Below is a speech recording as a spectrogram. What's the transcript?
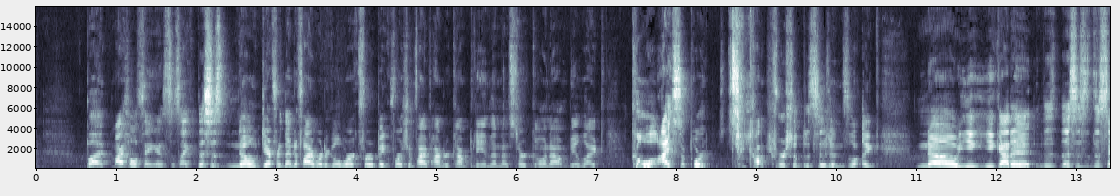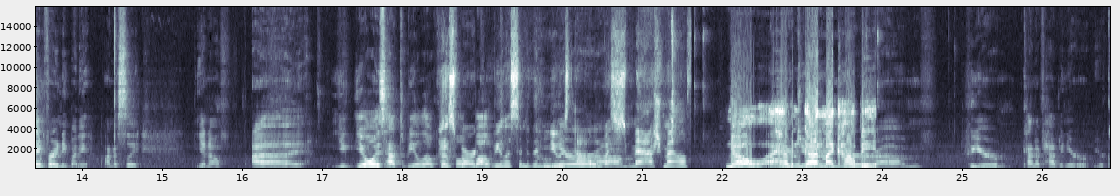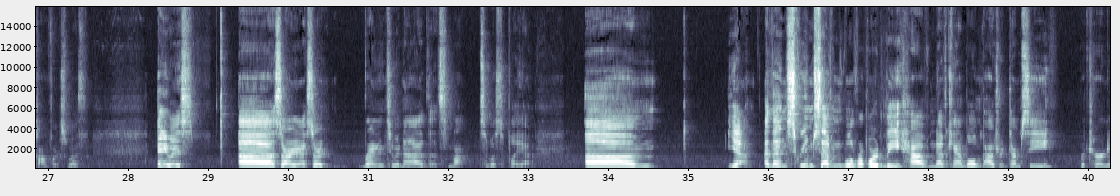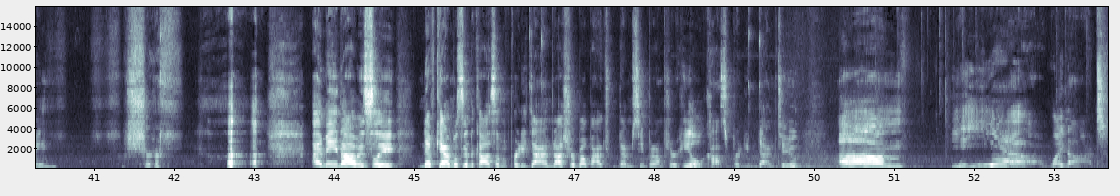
But my whole thing is, it's like this is no different than if I were to go work for a big Fortune 500 company and then I start going out and be like, "Cool, I support controversial decisions." Like no, you you gotta. This, this is the same for anybody, honestly. You know, uh, you you always have to be a little careful. Hey Spark, have you listened to the newest album by um, Smash Mouth? No, I haven't gotten my copy. Your, um, who you're kind of having your your conflicts with. Anyways, uh, sorry, I started running into an ad that's not supposed to play yet. Um, yeah, and then Scream Seven will reportedly have Neve Campbell and Patrick Dempsey returning Sure. I mean, obviously, Neve Campbell's going to cost him a pretty dime. Not sure about Patrick Dempsey, but I'm sure he'll cost a pretty dime too. Um, yeah, why not?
